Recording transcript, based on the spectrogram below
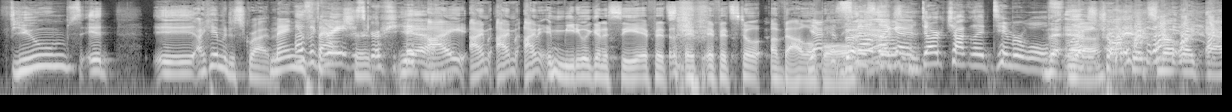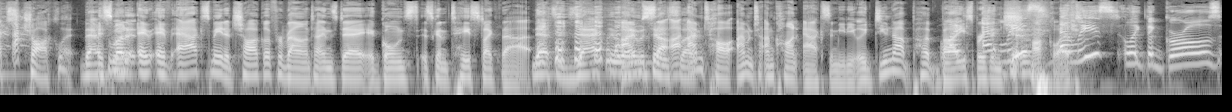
fumes. It, it. Eh, I can't even describe it. That's a great description. Yeah. I, I'm, I'm, I'm immediately gonna see if it's, if, if it's still available. Yeah, 'cause It smells like a dark chocolate Timberwolf. The like, Axe chocolate smelled like Axe chocolate. That's smelled, what it, if, if Axe made a chocolate for Valentine's Day, it goes, it's gonna taste like that. That's exactly what it I'm would so, taste I, like. I'm tall. I'm, I'm calling Axe immediately. Do not put body like, sprays in least, chocolate. At least, like the girls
